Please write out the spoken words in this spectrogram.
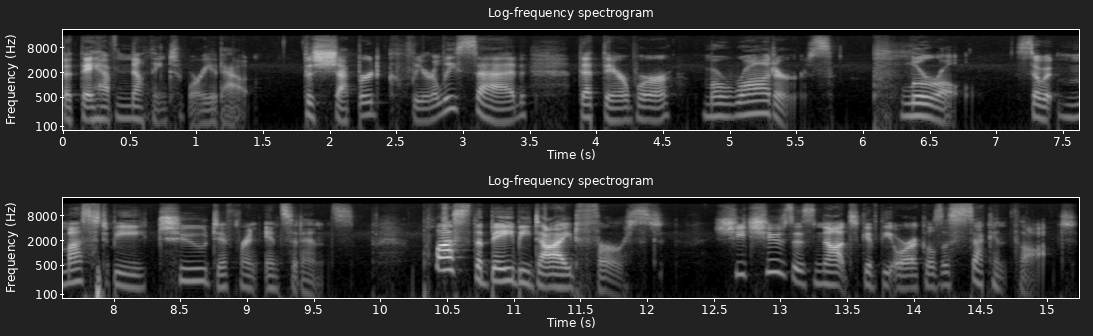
that they have nothing to worry about. The shepherd clearly said that there were marauders, plural, so it must be two different incidents. Plus, the baby died first. She chooses not to give the oracles a second thought.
